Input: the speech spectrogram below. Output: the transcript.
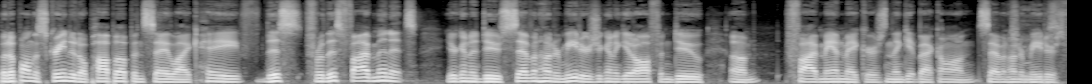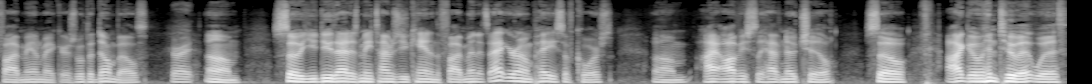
but up on the screen it'll pop up and say like, "Hey, this for this five minutes, you're gonna do 700 meters. You're gonna get off and do um, five man makers, and then get back on 700 Jeez. meters, five man makers with the dumbbells. Right. Um, so you do that as many times as you can in the five minutes at your own pace, of course. Um, I obviously have no chill, so I go into it with.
